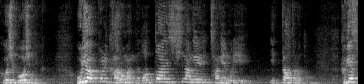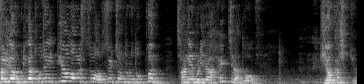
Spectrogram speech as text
그것이 무엇입니까? 우리 앞을 가로막는 어떠한 신앙의 장애물이 있다 하더라도 그게 설령 우리가 도저히 뛰어넘을 수 없을 정도로 높은 장애물이라 할지라도 기억하십시오.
